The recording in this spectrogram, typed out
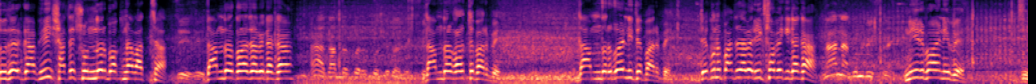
দুধের গাভী সাথে সুন্দর বকনা বাচ্চা। দাম দর করা যাবে কাকা? হ্যাঁ দাম দর করে করতে পারবে? দাম দর করে নিতে পারবে। যে কোনো পাঁচে যাবে রিক্স হবে কি কাকা? না না কোনো রিক্স নাই। নির্ভয় নিবে। জি।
